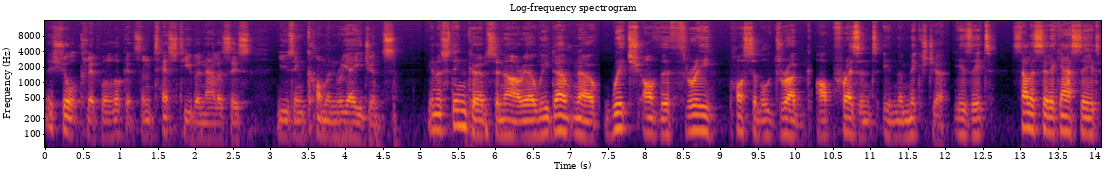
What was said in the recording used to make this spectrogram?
This short clip will look at some test tube analysis using common reagents. In the Stingcurb scenario, we don't know which of the three possible drugs are present in the mixture. Is it salicylic acid,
